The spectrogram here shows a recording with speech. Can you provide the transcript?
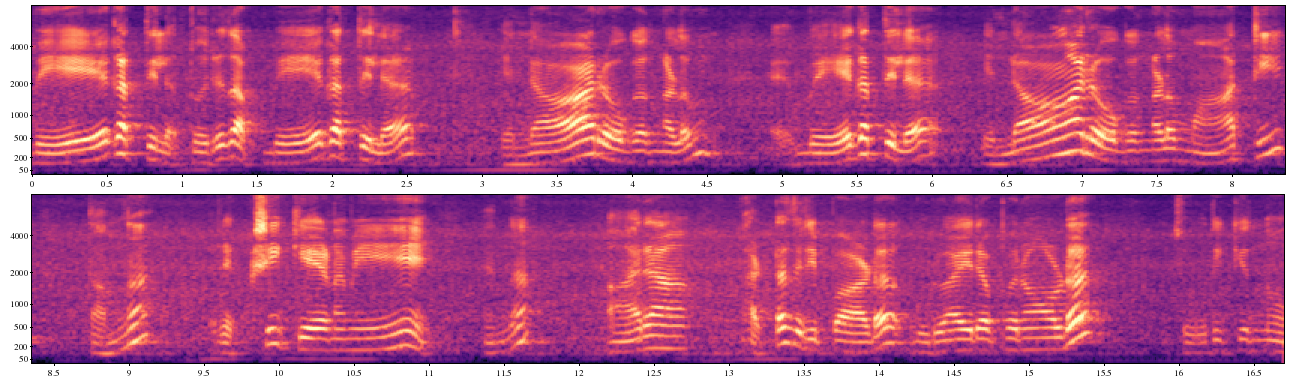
വേഗത്തിൽ ദുരിതം വേഗത്തിൽ എല്ലാ രോഗങ്ങളും വേഗത്തിൽ എല്ലാ രോഗങ്ങളും മാറ്റി തന്ന് രക്ഷിക്കണമേ എന്ന് ആരാ ഭട്ടതിരിപ്പാട് ഗുരുവായൂരപ്പനോട് ചോദിക്കുന്നു.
